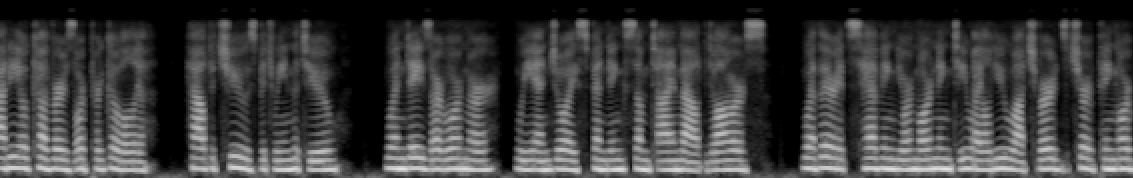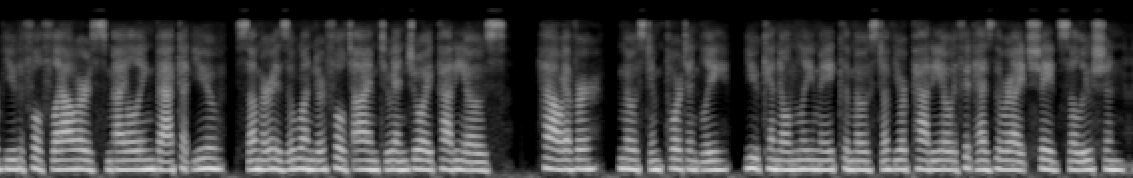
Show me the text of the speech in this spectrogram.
Patio covers or pergola. How to choose between the two. When days are warmer, we enjoy spending some time outdoors. Whether it's having your morning tea while you watch birds chirping or beautiful flowers smiling back at you, summer is a wonderful time to enjoy patios. However, most importantly, you can only make the most of your patio if it has the right shade solution.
